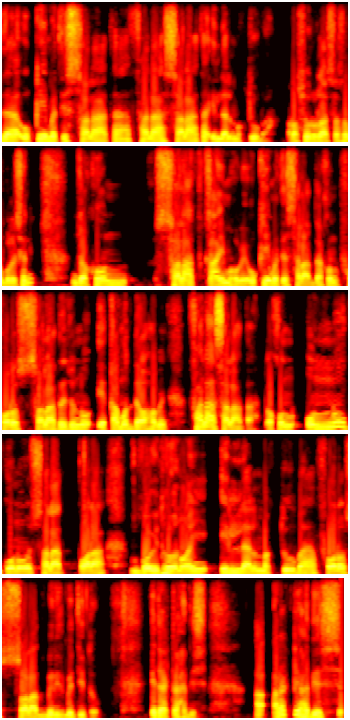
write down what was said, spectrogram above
ইদা উকিমতি সালাতা ফালা সালাতা ইল্লাল মকতুবা। রসুল্লাহ বলেছেন, যখন সালাত কায়েম হবে, উকিমতি সালাত। যখন ফরজ সালাতের জন্য একামত দেওয়া হবে, ফালা সালাতা। তখন অন্য কোনো সালাত পড়া বৈধ নয়, ইল্লাল মাকতুবা, ফরজ বেরি- ব্যতীত। এটা একটা হাদিস। আরেকটি হাদিস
